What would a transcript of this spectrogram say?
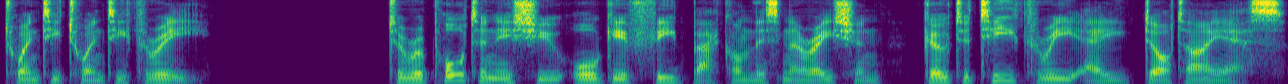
2023. To report an issue or give feedback on this narration, go to t3a.is.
